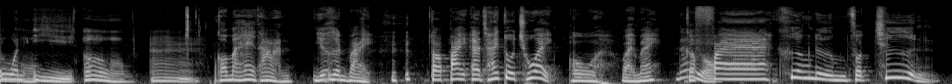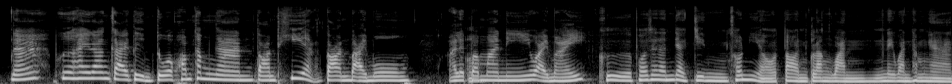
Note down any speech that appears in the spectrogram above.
อ้วนอ๋ออีอีก เอออ่าก็ไม่ให้ทาน เยอะเกินไป ต่อไปอะใช้ตัวช่วย โอ้ยไหวไหมได้กาเหรอแฟเครื่องดื่มสดชื่นนะ เพื่อให้ร่างกายตื่นตัวพร้อมทำงานตอนเที่ยงตอนบ่ายโมง อะไรประมาณนี้ไหวไหม คือเพราะฉะนั้นอยากกินข้าวเหนียวตอนกลางวันในวันทำงาน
